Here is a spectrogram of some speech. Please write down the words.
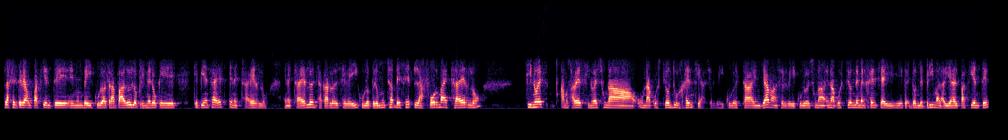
la gente ve a un paciente en un vehículo atrapado y lo primero que, que piensa es en extraerlo, en extraerlo, en sacarlo de ese vehículo, pero muchas veces la forma de extraerlo, si no es vamos a ver, si no es una, una cuestión de urgencia, si el vehículo está en llamas, si el vehículo es una, una cuestión de emergencia y donde prima la vida del paciente,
